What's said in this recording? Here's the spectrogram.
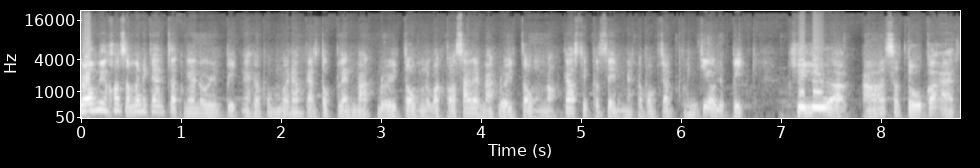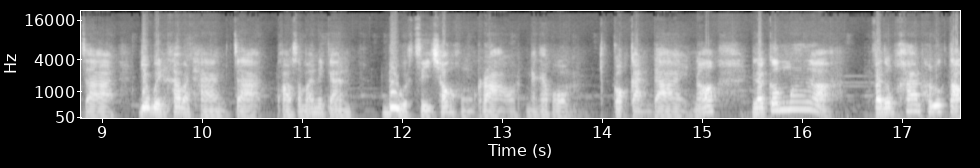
น้องมีความสามารถในการจัดงานโอลิมปิกนะครับผมเมื่อทำการตกแลนด์มาร์กโดยตรง หรือว่าก่อสร้างแลนด์มาร์กโดยตรงเนาะ 90%นะครับผมจากพื้นที่โอลิมปิกที่เลือกอ๋อศัตรูก็อาจจะยกเว้นค่าบันทางจากความสามารถในการดูดสีช่องของเรานะครับผมก็กันได้เนาะแล้วก็เมื่อฝ่ายตรงข้ามทะลุเต่า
